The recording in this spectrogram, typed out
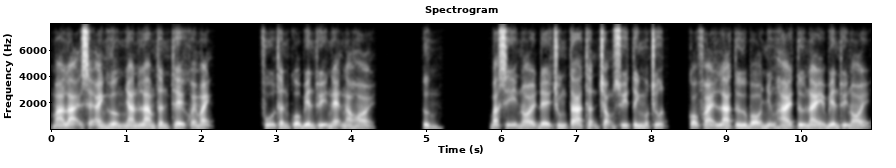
mà lại sẽ ảnh hưởng nhan lam thân thể khỏe mạnh. Phụ thân của biên thụy nghẹn ngào hỏi. Ừm. Bác sĩ nói để chúng ta thận trọng suy tính một chút, có phải là từ bỏ những hài tử này biên thụy nói.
